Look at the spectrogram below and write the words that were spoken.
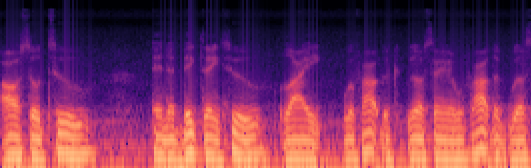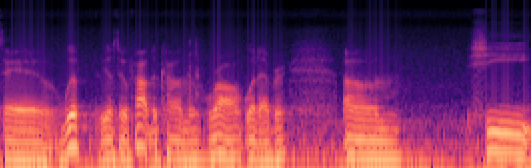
also too, and the big thing too, like without the you know what I'm saying without the you know saying with you know without the common raw whatever, um, she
